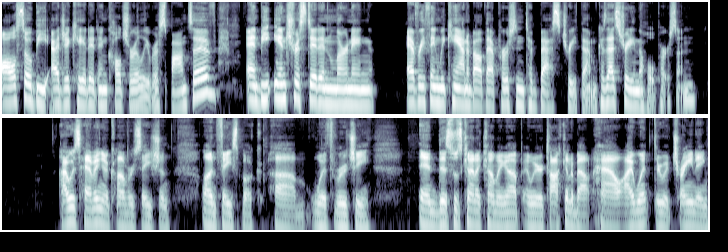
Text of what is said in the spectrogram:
also be educated and culturally responsive and be interested in learning everything we can about that person to best treat them because that's treating the whole person. I was having a conversation on Facebook um, with Ruchi, and this was kind of coming up, and we were talking about how I went through a training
